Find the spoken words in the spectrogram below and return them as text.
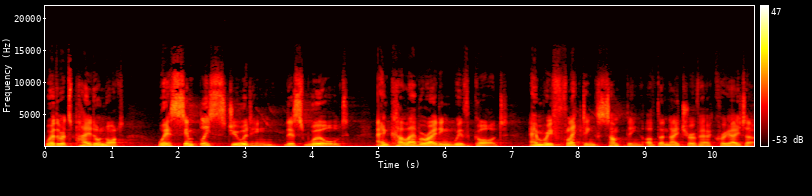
whether it's paid or not, we're simply stewarding this world and collaborating with God and reflecting something of the nature of our Creator.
